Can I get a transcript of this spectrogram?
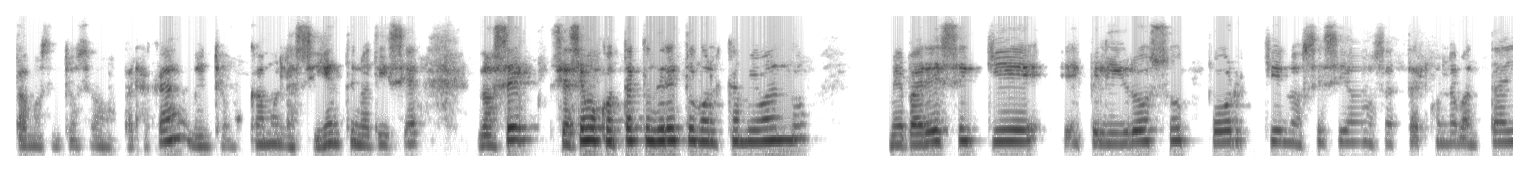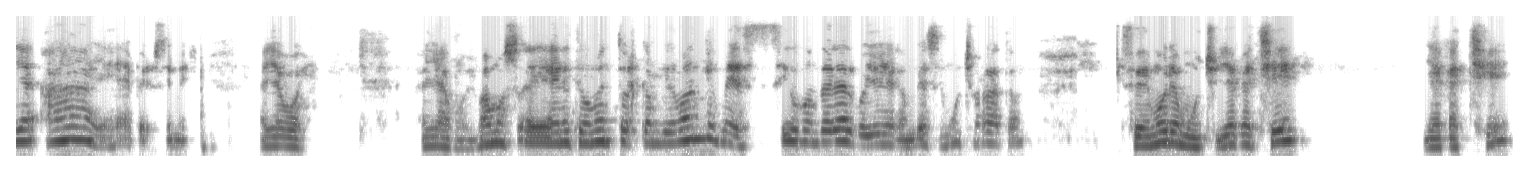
vamos entonces, vamos para acá, mientras buscamos la siguiente noticia. No sé si hacemos contacto en directo con el cambio de mando, me parece que es peligroso porque no sé si vamos a estar con la pantalla. Ah, ya, ya, pero sí, mira, allá voy. Allá voy. Vamos eh, en este momento al cambio de mando. Me sigo con dar algo, yo ya cambié hace mucho rato. Se demora mucho. Ya caché, ya caché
